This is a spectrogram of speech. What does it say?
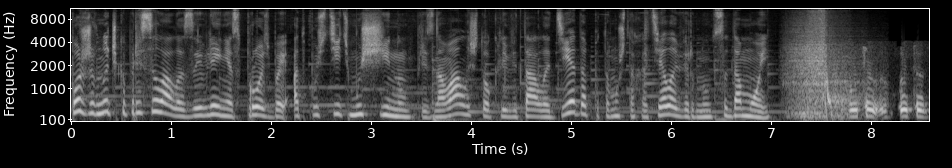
Позже внучка присылала заявление с просьбой отпустить мужчину. Признавалась, что клеветала деда, потому что хотела вернуться домой. Это, это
